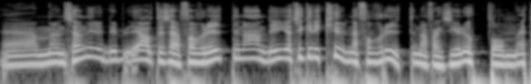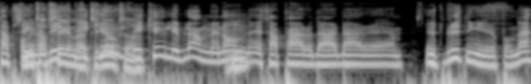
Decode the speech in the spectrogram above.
Mm. Eh, Men sen är det, det blir alltid så här favoriterna. Det, är- jag tycker det är kul när favoriterna faktiskt gör upp om etappsegrarna. Det, det, är kul, det är kul ibland med någon Mm. etapp här och där där eh, utbrytningen gör upp om det.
